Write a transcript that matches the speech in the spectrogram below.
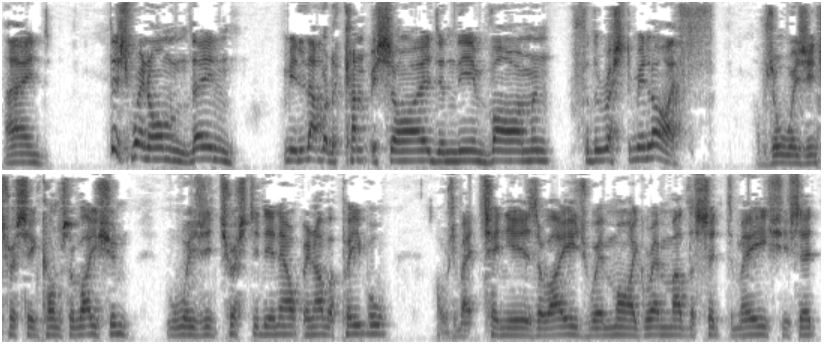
And this went on then me love of the countryside and the environment for the rest of my life. I was always interested in conservation, always interested in helping other people. I was about ten years of age when my grandmother said to me, she said,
